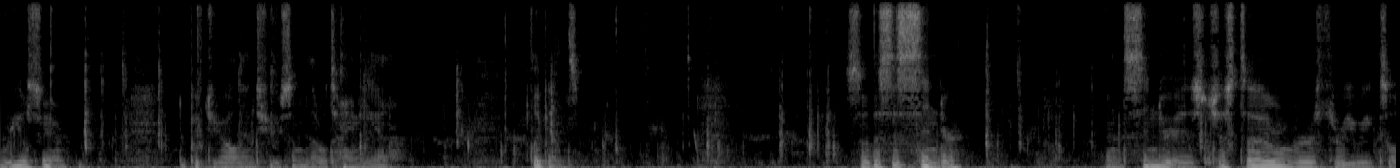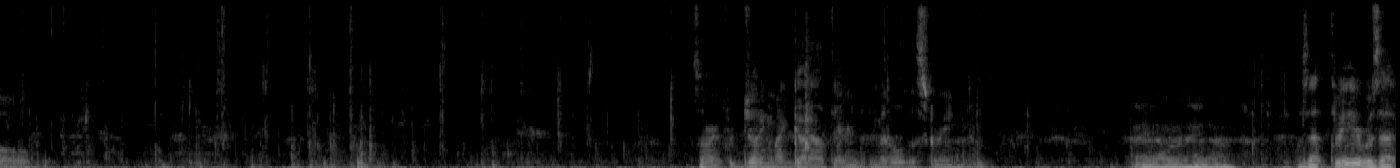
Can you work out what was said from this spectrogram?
real soon to put you all into some little tiny uh, clip-ins. So this is Cinder, and Cinder is just over three weeks old. Sorry for jutting my gut out there into the middle of the screen. Hang on, hang on. Was that three or was that?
